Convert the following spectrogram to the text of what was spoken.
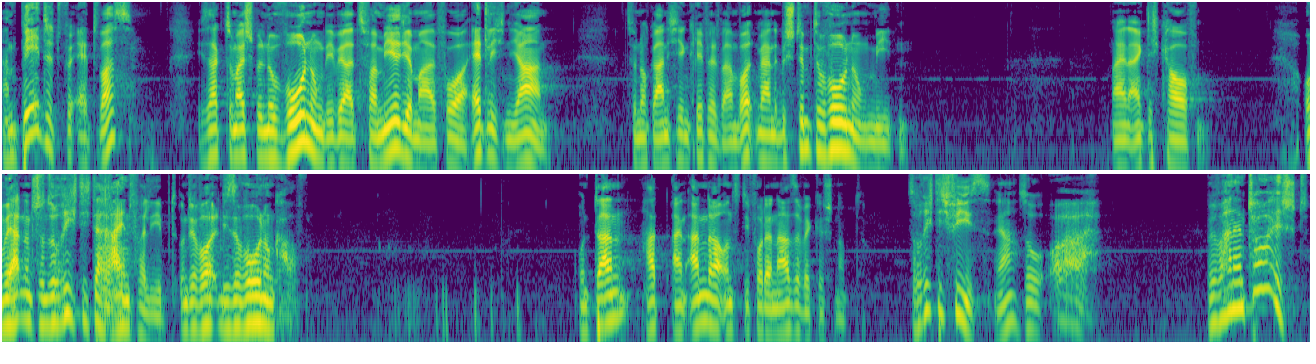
Man betet für etwas. Ich sage zum Beispiel eine Wohnung, die wir als Familie mal vor etlichen Jahren, als wir noch gar nicht hier in Krefeld waren, wollten wir eine bestimmte Wohnung mieten. Nein, eigentlich kaufen. Und wir hatten uns schon so richtig da rein verliebt und wir wollten diese Wohnung kaufen. Und dann hat ein anderer uns die vor der Nase weggeschnappt. So richtig fies, ja, so. Oh. Wir waren enttäuscht.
